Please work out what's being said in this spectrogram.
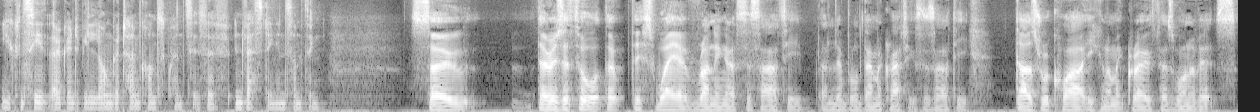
you can see that there are going to be longer term consequences of investing in something. So there is a thought that this way of running a society, a liberal democratic society, does require economic growth as one of its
